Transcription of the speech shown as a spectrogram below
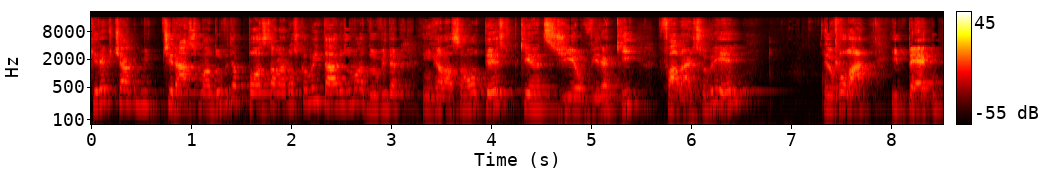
queria que o Thiago me tirasse uma dúvida, posta lá nos comentários uma dúvida em relação ao texto, que antes de eu vir aqui falar sobre ele, eu vou lá e pego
